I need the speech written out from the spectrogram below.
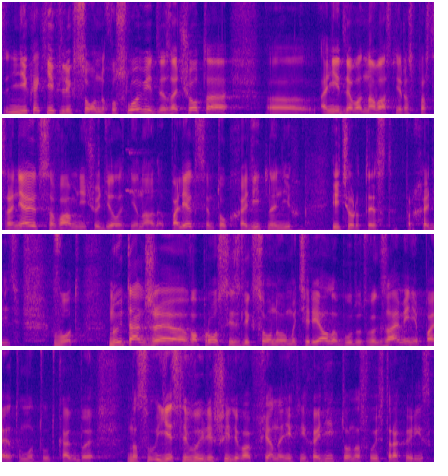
Никаких лекционных условий для зачета, э, они для, на вас не распространяются, вам ничего делать не надо. По лекциям только ходить на них и тер-тесты проходить. Вот. Ну и также вопросы из лекционного материала будут в экзамене, поэтому тут как бы, на, если вы решили вообще на них не ходить, то на свой страх и риск.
